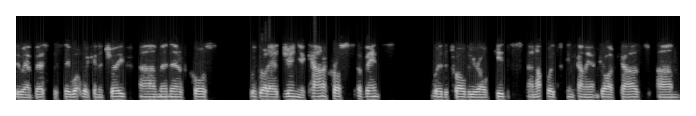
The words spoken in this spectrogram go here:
do our best to see what we can achieve. Um, and then, of course, we've got our junior Khanacross events where the 12 year old kids and upwards can come out and drive cars um,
